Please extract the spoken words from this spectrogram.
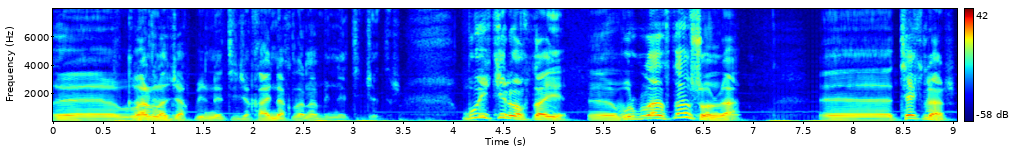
e, varılacak bir netice, kaynaklanan bir neticedir. Bu iki noktayı e, vurguladıktan sonra e, tekrar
